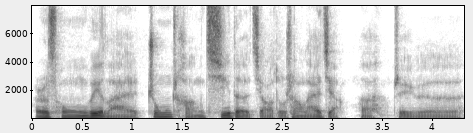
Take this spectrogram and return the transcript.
而从未来中长期的角度上来讲啊，这个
